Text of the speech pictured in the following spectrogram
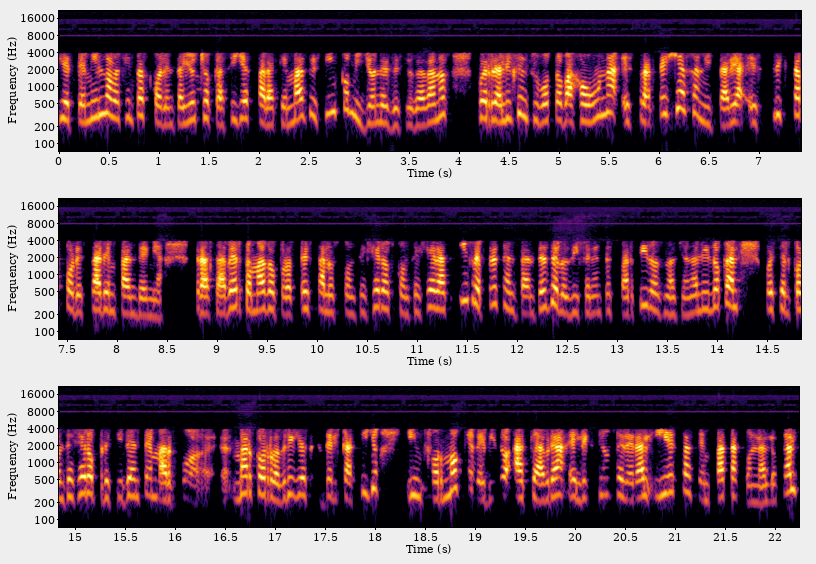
7.948 casillas para que más de 5 millones de ciudadanos pues realicen su voto bajo una estrategia sanitaria estricta por estar en pandemia tras haber tomado protesta a los consejeros, consejeras y representantes de los diferentes partidos nacional y local, pues el consejero presidente Marco, Marco Rodríguez del Castillo informó que debido a que habrá elección federal y esta se empata con la local,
